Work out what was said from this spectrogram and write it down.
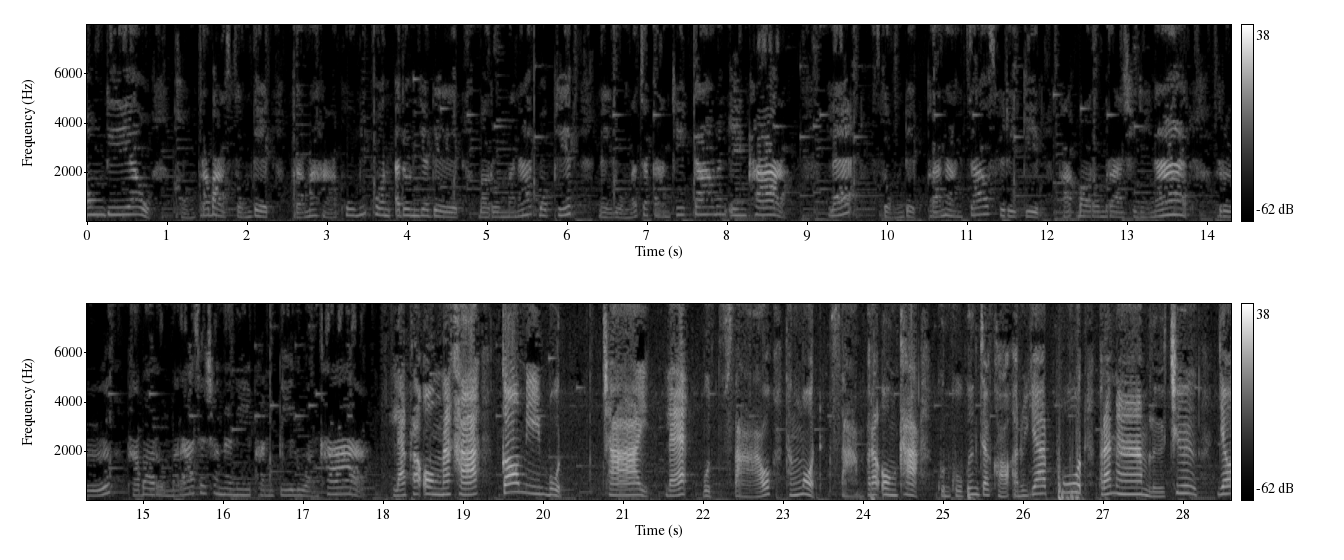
องค์เดียว ของพระบาทสมเด็จ พระมหาภูมิพลอดุลยเดชบรมนาถบพิตรในหลวงรัชกาลที่ 9 นั่นเองค่ะ และสมเด็จพระนางเจ้าสิริกิติ์พระบรมราชินีนาถหรือพระบรมราชชนนีพันปีหลวงค่ะ และพระองค์นะคะ ก็มีบุตร ชาย และบุตรสาวทั้งหมด 3 พระองค์ค่ะ คุณครูเพิ่งจะขออนุญาตพูด พระนามหรือชื่อย่อ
